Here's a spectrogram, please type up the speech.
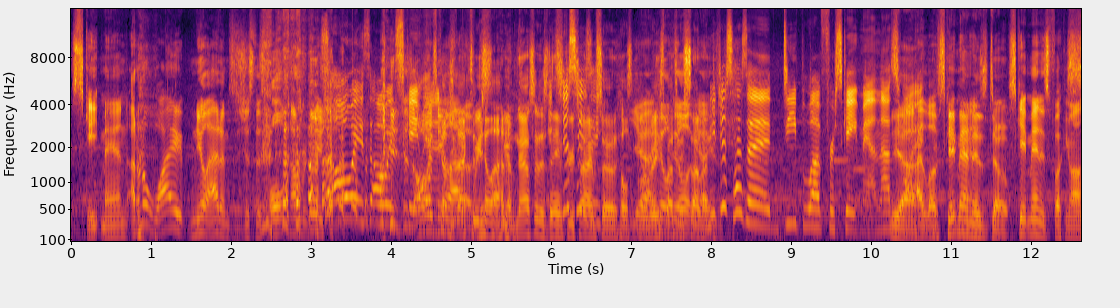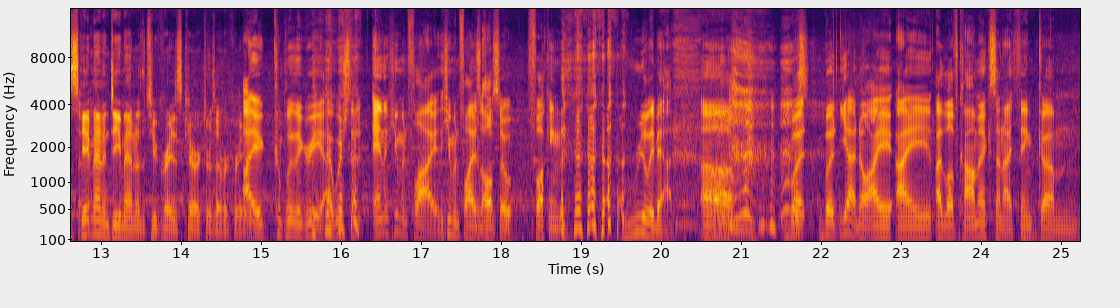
Skate Man. I don't know why Neal Adams is just this whole conversation. Always, always It's just Skate always Man. comes back to Adams. Neal We've Adams. now said his name It's three times, so he'll, Yeah, he's he'll- about to he'll- summoned. He just has a deep love for Skate Man. That's Yeah. why. I love Skate Man is dope. Skate Man is fucking awesome. Skate Man and D Man are the two greatest characters ever created. I completely agree. I wish that, and the Human Fly. The Human Fly is also fucking really bad. Um, but but yeah, no, I, I I love comics, and I think um,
